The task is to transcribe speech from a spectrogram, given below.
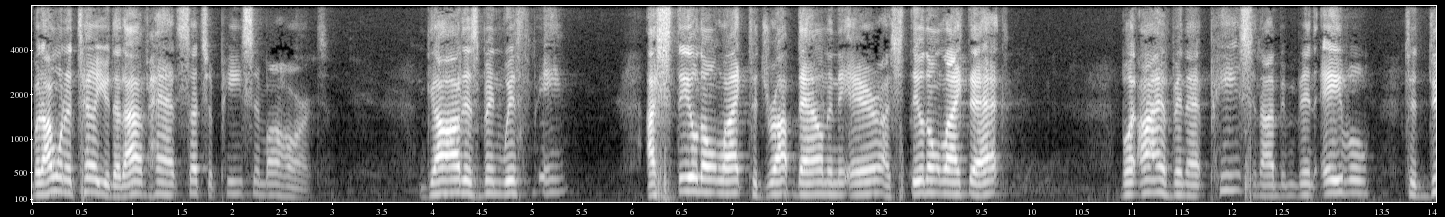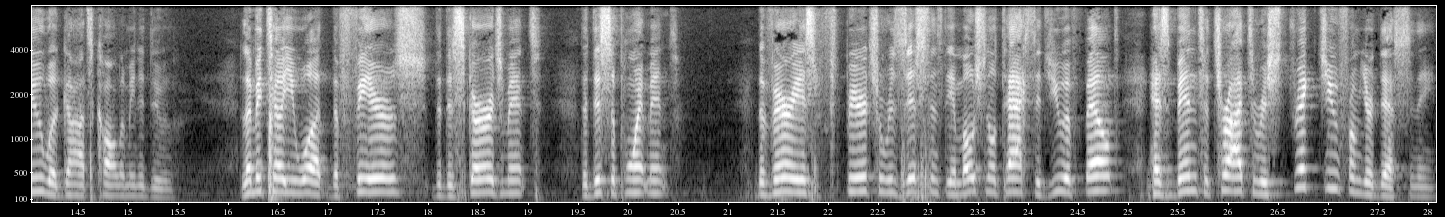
But I want to tell you that I've had such a peace in my heart. God has been with me. I still don't like to drop down in the air. I still don't like that. But I have been at peace and I've been, able to do what God's calling me to do. Let me tell you what the fears, the discouragement, the disappointment, the various spiritual resistance, the emotional attacks that you have felt has been to try to restrict you from your destiny,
